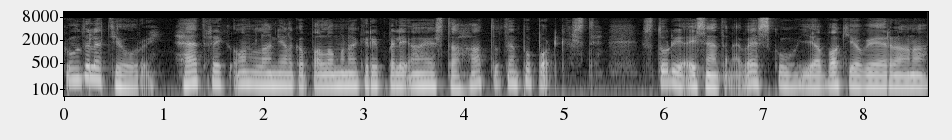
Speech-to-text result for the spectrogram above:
Kuuntelet juuri Hattrick Online jalkapallomanageri aiheesta Hattutemppu podcastia. Studio isäntänä Vesku ja vakiovieraana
